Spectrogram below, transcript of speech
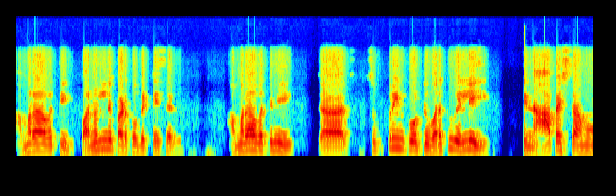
అమరావతి పనుల్ని పడుకోబెట్టేశారు. అమరావతిని సుప్రీంకోర్టు వరకు వెళ్ళి దీన్ని ఆపేస్తాము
